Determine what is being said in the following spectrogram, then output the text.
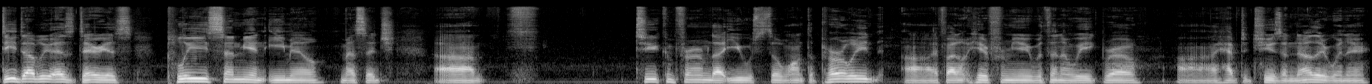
DWS Darius, please send me an email message um, to confirm that you still want the pearlweed. Uh, if I don't hear from you within a week, bro, uh, I have to choose another winner.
